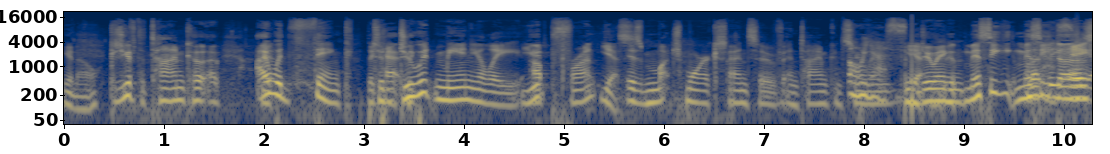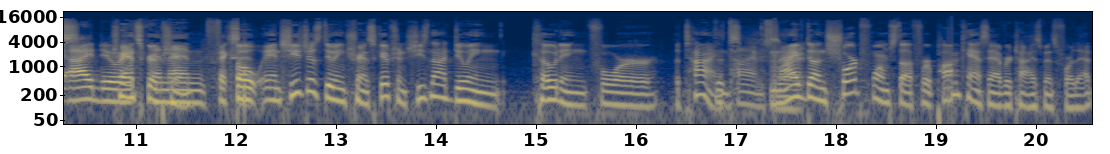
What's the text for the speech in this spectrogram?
You know, because you have to time code. I Yeah. would think The to cat- do the- it manually You- up front Yes. is much more expensive and time consuming oh, yes. than yeah, doing Missy. Missy the does AI do it and transcription then fix so, it. and she's just doing transcription. She's not doing coding for the times. The Times, And right. I've done short form stuff for podcast advertisements for that.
